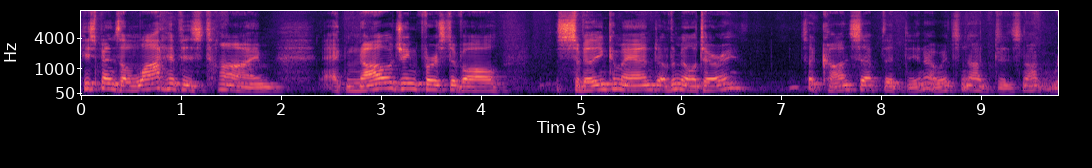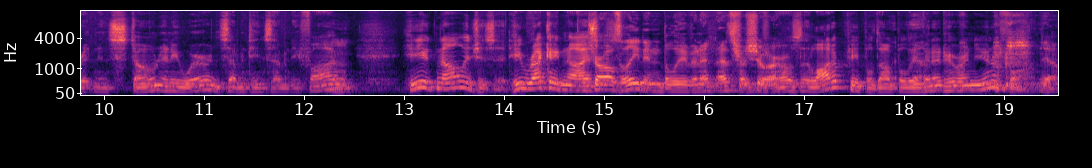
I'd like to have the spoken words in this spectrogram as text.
he spends a lot of his time acknowledging, first of all, civilian command of the military. It's a concept that you know it's not it's not written in stone anywhere in 1775. He acknowledges it. He recognizes Charles Lee didn't believe in it. That's for sure. Charles, a lot of people don't believe in it who are in uniform. Yeah.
